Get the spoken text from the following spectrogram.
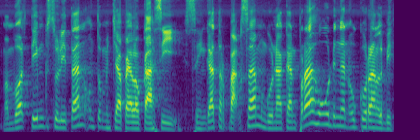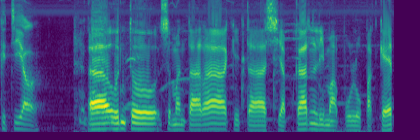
membuat tim kesulitan untuk mencapai lokasi sehingga terpaksa menggunakan perahu dengan ukuran lebih kecil. Uh, untuk sementara kita siapkan 50 paket.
